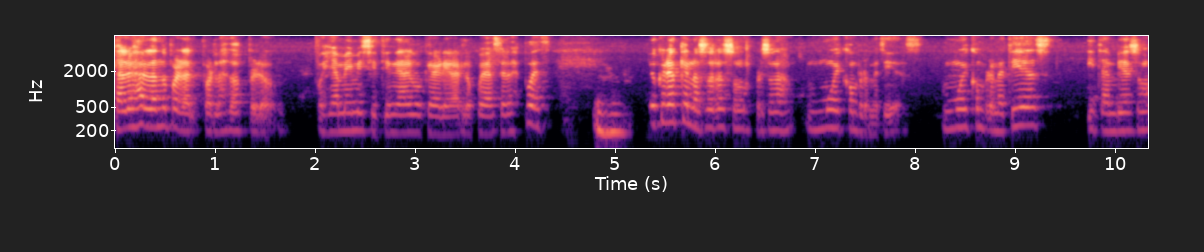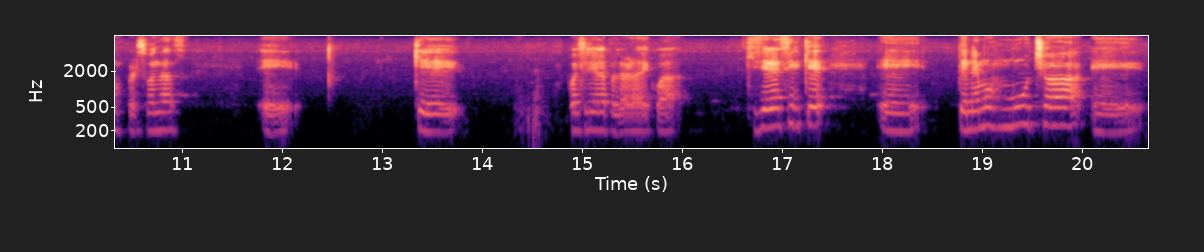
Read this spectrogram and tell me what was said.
Tal vez hablando por, por las dos, pero pues ya Mimi si tiene algo que agregar lo puede hacer después. Yo creo que nosotros somos personas muy comprometidas, muy comprometidas y también somos personas eh, que, ¿cuál sería la palabra adecuada? Quisiera decir que eh, tenemos mucha, eh,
